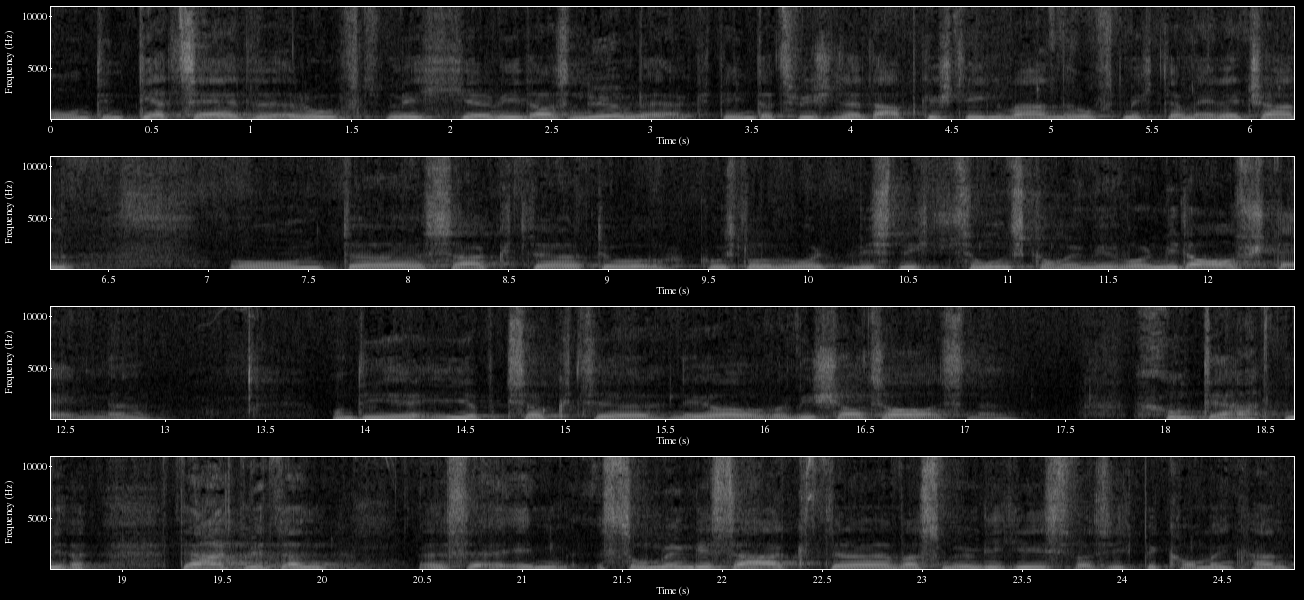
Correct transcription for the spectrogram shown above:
Und in der Zeit ruft mich äh, wieder aus Nürnberg, die in der Zwischenzeit abgestiegen waren, ruft mich der Manager an und äh, sagt, äh, du Gustl, willst nicht zu uns kommen, wir wollen wieder aufsteigen. Ne? Und ich, ich habe gesagt, äh, naja, aber wie schaut es aus? Ne? Und der hat mir, der hat mir dann äh, eben Summen gesagt, äh, was möglich ist, was ich bekommen kann.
